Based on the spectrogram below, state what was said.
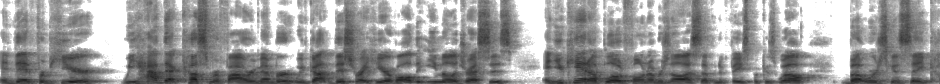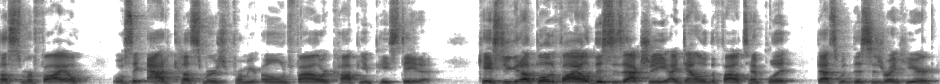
And then from here we have that customer file remember? We've got this right here of all the email addresses. And you can't upload phone numbers and all that stuff into Facebook as well But we're just gonna say customer file. We'll say add customers from your own file or copy and paste data. Okay, so you can upload a file. This is actually I download the file template. That's what this is right here.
